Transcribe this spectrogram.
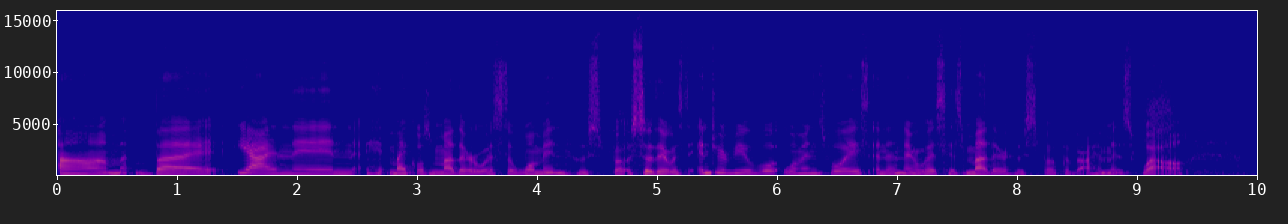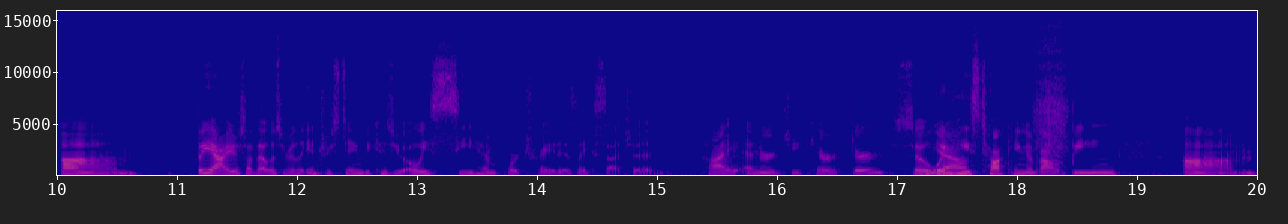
Um, but yeah, and then Michael's mother was the woman who spoke. So there was the interview vo- woman's voice, and then there was his mother who spoke about him as well. Um, but yeah, I just thought that was really interesting because you always see him portrayed as like such a high energy character. So when Yeah. he's talking about being, um,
